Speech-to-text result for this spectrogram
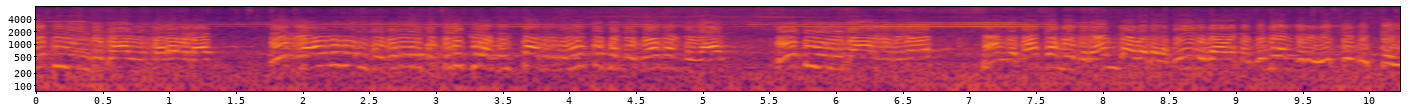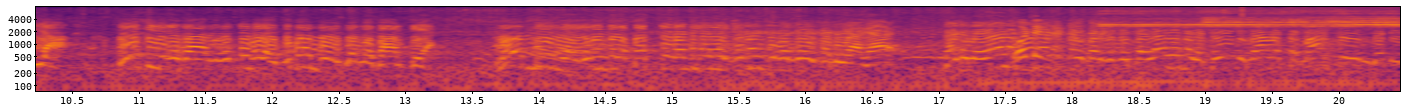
ஓட்டுநர் பரமராஜ் ஏதாவது ஒரு விவரங்களுக்கு பிடிக்கிற மிஸ்தாபர்கள் ஊட்டப்பட்டு போகின்றதால் போட்டியில் உதாரணத்தினால் நாங்கள் பார்க்கும்போது நான்காவது வேலு மாவட்ட குமரந்தூர் வெற்றி முத்தையா. போட்டியிடுவார் வெற்றிகளை குமரந்தூர் சொன்ன பார்த்திய ஒன்றில் இரண்டு பத்து வண்டிகளில் இரண்டு வண்டிகள் தனியாக கடுமையான போராட்டத்தில் பல்கலைக்கழக வேலு மாவட்ட மாற்றுவதும் சொல்லி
